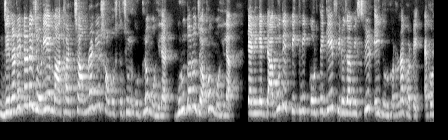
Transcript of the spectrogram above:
জেনারেটরে জড়িয়ে মাথার চামড়া নিয়ে সমস্ত চুল উঠল মহিলার। গুরুতর জখম মহিলা। ক্যানিং এর ডাবুতে পিকনিক করতে গিয়ে ফিরোজা মিস্ত্রির এই দুর্ঘটনা ঘটে। এখন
